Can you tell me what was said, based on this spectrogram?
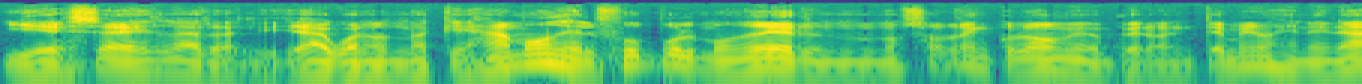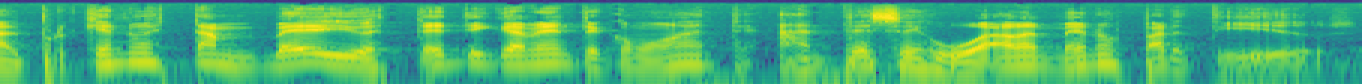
Y esa es la realidad. Cuando nos quejamos del fútbol moderno, no solo en Colombia, pero en términos general, ¿por qué no es tan bello estéticamente como antes? Antes se jugaban menos partidos.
